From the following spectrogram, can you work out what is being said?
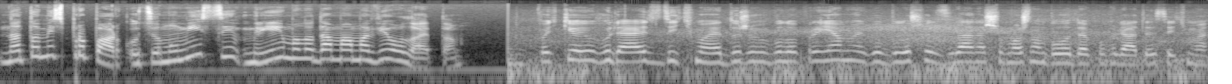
Натомість про парк у цьому місці мріє молода мама Віолетта. Батьки гуляють з дітьми. Дуже би було приємно, якби було щось зелене, щоб можна було де погуляти з дітьми.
